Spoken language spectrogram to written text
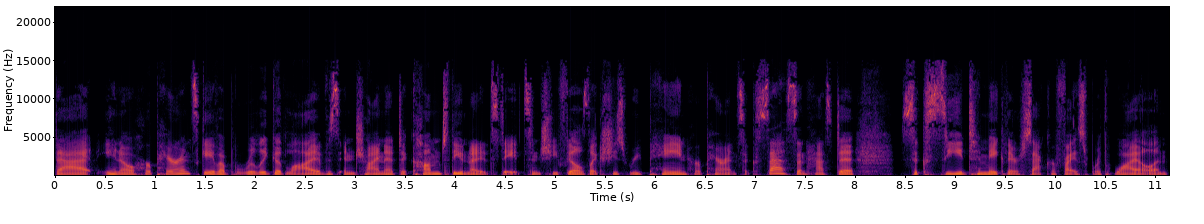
that, you know, her parents gave up really good lives in China to come to the United States and she feels like she's repaying her parents' success and has to succeed to make their sacrifice worthwhile. And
